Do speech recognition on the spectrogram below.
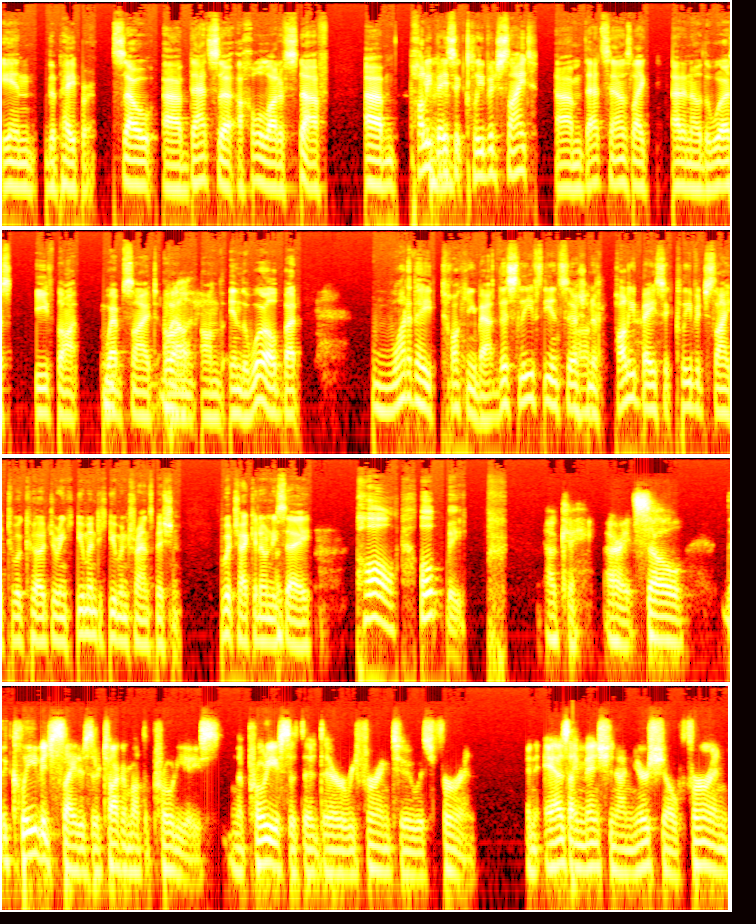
in the paper. So uh, that's a, a, whole lot of stuff. Um, polybasic mm-hmm. cleavage site. Um, that sounds like I don't know the worst e thought mm, website well, on, on in the world. But what are they talking about? This leaves the insertion okay. of polybasic cleavage site to occur during human to human transmission, which I can only say, Paul, help me. Okay. All right. So the cleavage site is they're talking about the protease, and the protease that they're, they're referring to is furin. And as I mentioned on your show, furin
